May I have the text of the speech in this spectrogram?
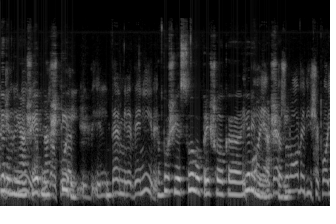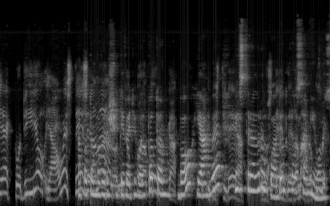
Jeremiáš 1.4. Božie slovo prišlo k Jeremiášovi. A potom vo verši 9 hovorí, potom Boh, Jahve, vystrel ruku a dotkol sa mi úst.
